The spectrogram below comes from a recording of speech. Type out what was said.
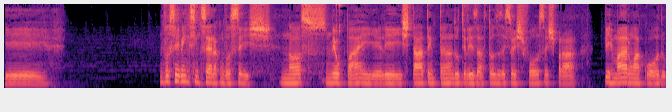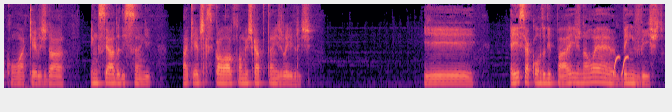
E. Vou ser bem sincera com vocês. Nós, meu pai, ele está tentando utilizar todas as suas forças para firmar um acordo com aqueles da enseada de sangue, aqueles que se colocam como os capitães livres. E esse acordo de paz não é bem visto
